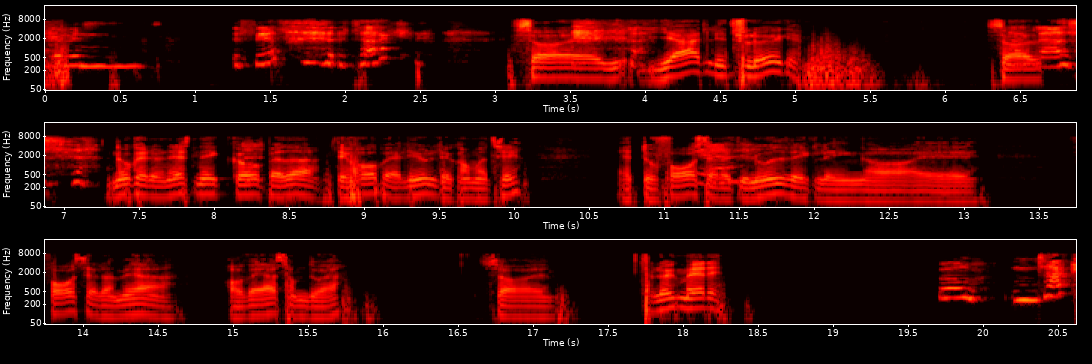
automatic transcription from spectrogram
jamen, fedt. tak. Så øh, hjerteligt tillykke. Tak, Så Lars. nu kan det jo næsten ikke gå bedre. Det håber jeg alligevel, det kommer til. At du fortsætter Ja. din udvikling og øh, fortsætter med at, at være, som du er. Så øh, tillykke med det. Wow, mm, tak.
